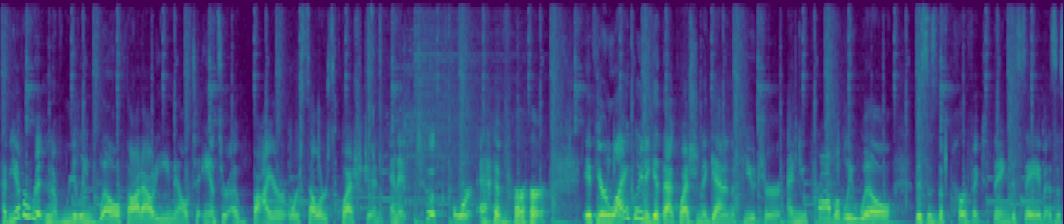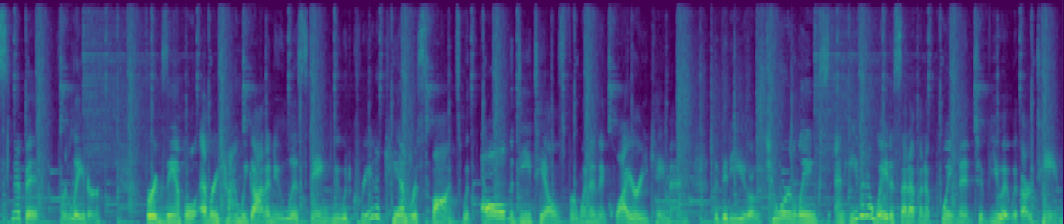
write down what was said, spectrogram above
Have you ever written a really well thought out email to answer a buyer or seller's question and it took forever? If you're likely to get that question again in the future, and you probably will, this is the perfect thing to save as a snippet for later. For example, every time we got a new listing, we would create a canned response with all the details for when an inquiry came in, the video tour links, and even a way to set up an appointment to view it with our team.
